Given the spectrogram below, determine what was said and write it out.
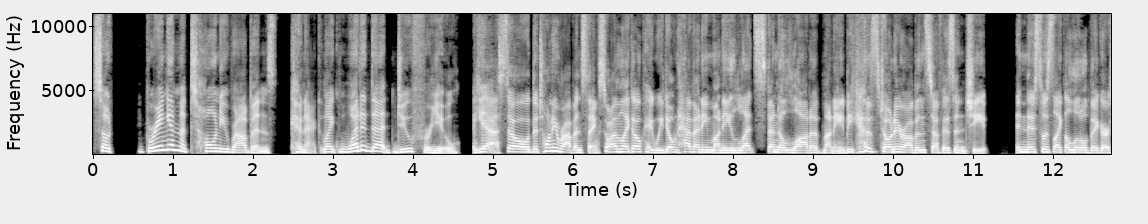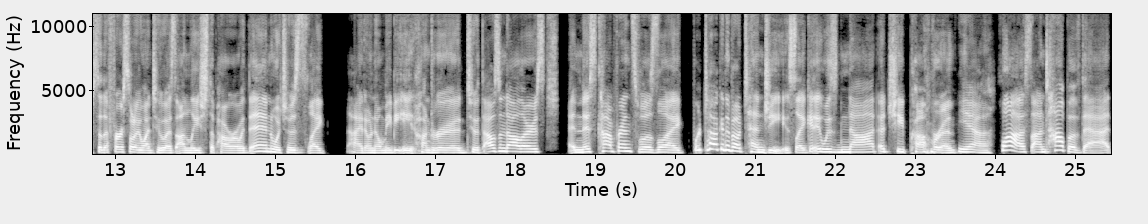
So bring in the Tony Robbins connect. Like, what did that do for you? Yeah. So the Tony Robbins thing. So I'm like, okay, we don't have any money. Let's spend a lot of money because Tony Robbins stuff isn't cheap. And this was like a little bigger. So the first one I went to was Unleash the Power Within, which was like, I don't know, maybe 800 to $1,000. And this conference was like, we're talking about 10 G's. Like it was not a cheap conference. Yeah. Plus, on top of that,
